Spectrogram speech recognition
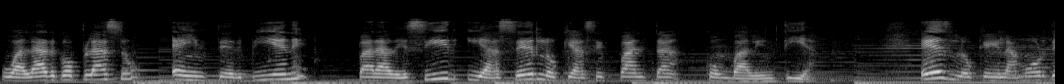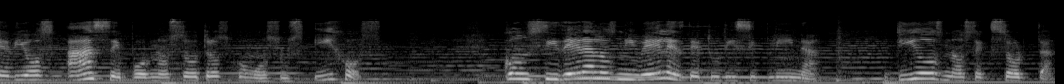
o a largo plazo e interviene para decir y hacer lo que hace falta con valentía. Es lo que el amor de Dios hace por nosotros como sus hijos. Considera los niveles de tu disciplina. Dios nos exhorta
